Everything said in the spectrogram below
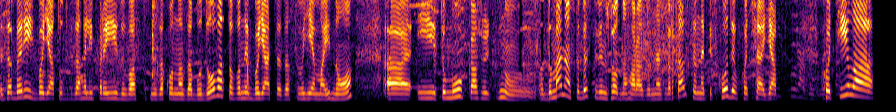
Заберіть, бо я тут взагалі приїду. У вас тут незаконна забудова. То вони бояться за своє майно. І тому кажуть: ну до мене особисто він жодного разу не звертався, не підходив. Хоча я хотіла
